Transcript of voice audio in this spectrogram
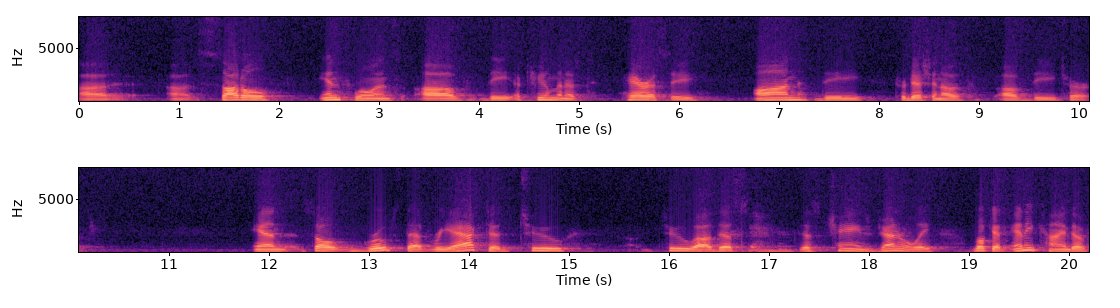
uh, subtle influence of the ecumenist heresy on the tradition of, of the church. And so groups that reacted to, to uh, this, this change generally look at any kind of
